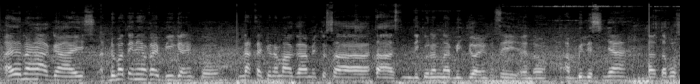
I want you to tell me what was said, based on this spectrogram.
Ayun na nga guys, dumating na yung kaibigan ko. Nakit ko na mga gamit ko sa taas. Hindi ko na nabidyoan kasi ano, ang bilis niya. Ah, Tapos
